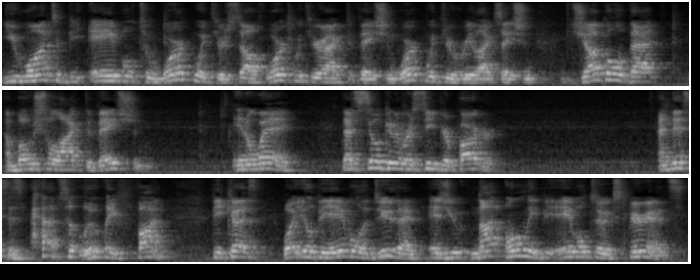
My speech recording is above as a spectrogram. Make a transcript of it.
you want to be able to work with yourself, work with your activation, work with your relaxation, juggle that emotional activation in a way that's still going to receive your partner. And this is absolutely fun because what you'll be able to do then is you not only be able to experience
